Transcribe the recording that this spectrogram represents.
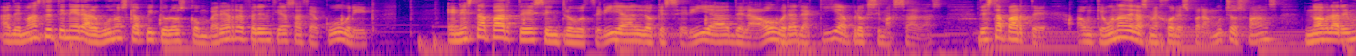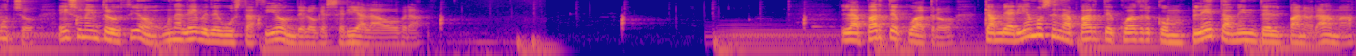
además de tener algunos capítulos con varias referencias hacia Kubrick. En esta parte se introduciría lo que sería de la obra de aquí a próximas sagas. De esta parte, aunque una de las mejores para muchos fans, no hablaré mucho, es una introducción, una leve degustación de lo que sería la obra. La parte 4. Cambiaríamos en la parte 4 completamente el panorama,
